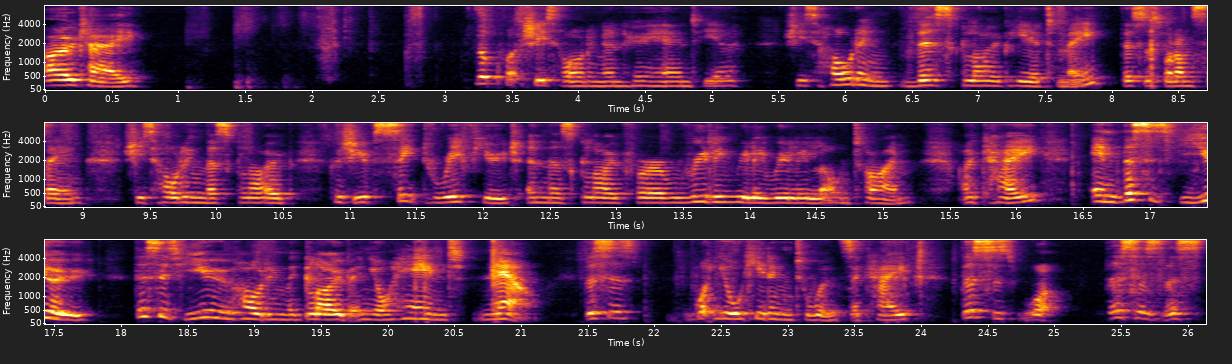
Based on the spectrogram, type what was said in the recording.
Okay. Look what she's holding in her hand here. She's holding this globe here to me. This is what I'm seeing. She's holding this globe because you've sought refuge in this globe for a really, really, really long time. Okay? And this is you. This is you holding the globe in your hand now. This is what you're heading towards, okay? This is what this is this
